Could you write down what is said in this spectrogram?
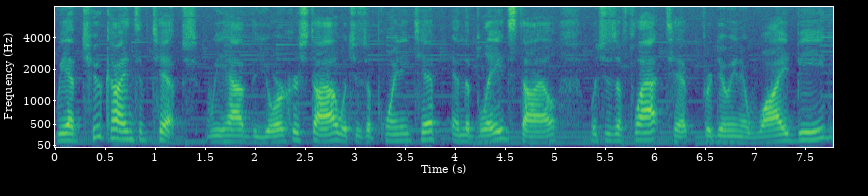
We have two kinds of tips. We have the Yorker style, which is a pointy tip, and the blade style, which is a flat tip for doing a wide bead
